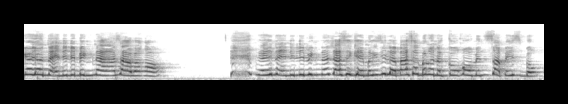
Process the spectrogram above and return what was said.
Ngayon na inilibing na ang asawa ko. Ngayon na inilibing na siya. Sige, magsilabasa mga nagko-comment sa Facebook.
